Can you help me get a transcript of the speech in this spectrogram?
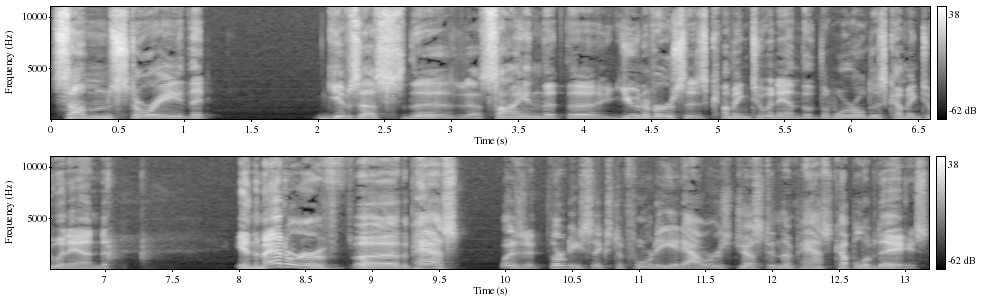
Some story that gives us the sign that the universe is coming to an end, that the world is coming to an end. In the matter of uh, the past, what is it, 36 to 48 hours, just in the past couple of days,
